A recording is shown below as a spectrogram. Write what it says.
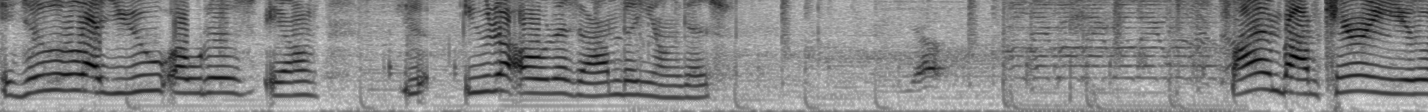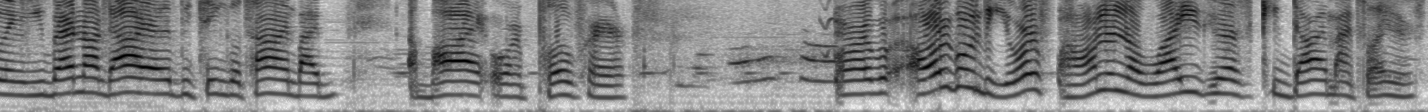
It just look like you oldest and you you the oldest, I'm the youngest. Yep. Fine, but I'm carrying you and you better not die every single time by a bite or a pull prayer. Or it going to be your? I don't know why you guys keep dying my players.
